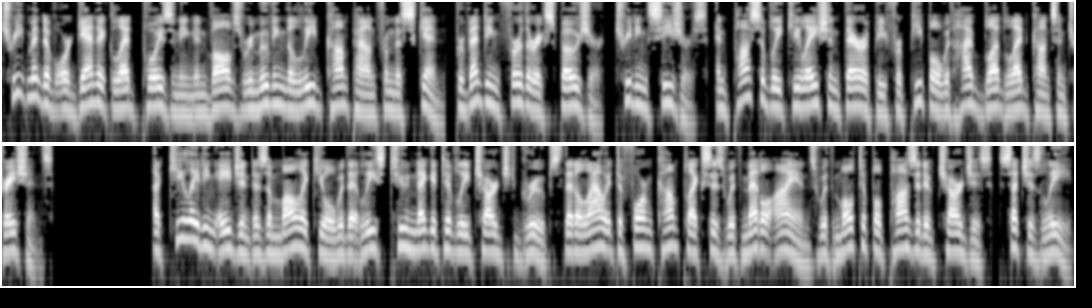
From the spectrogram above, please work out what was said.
Treatment of organic lead poisoning involves removing the lead compound from the skin, preventing further exposure, treating seizures, and possibly chelation therapy for people with high blood lead concentrations. A chelating agent is a molecule with at least two negatively charged groups that allow it to form complexes with metal ions with multiple positive charges, such as lead.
